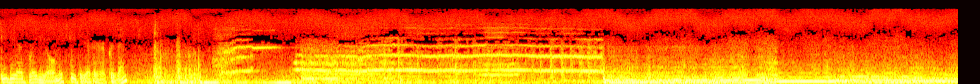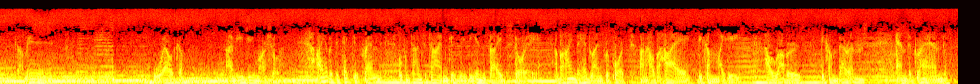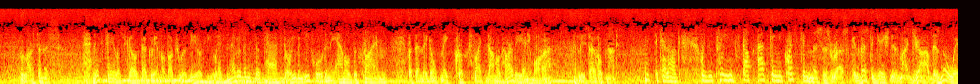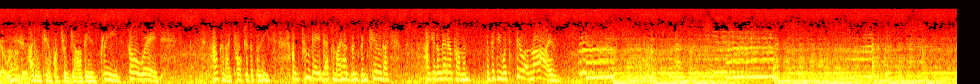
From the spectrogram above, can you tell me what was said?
CBS Radio Mystery Theater presents. Come in. Welcome. I'm E.G. Marshall. I have a detective friend headlines report on how the high become mighty, how robbers become barons, and the grand larcenous. This tale of skullduggery I'm about to reveal to you has never been surpassed or even equaled in the annals of crime. But then they don't make crooks like Donald Harvey anymore. At least I hope not. Mr. Kellogg, will you please stop asking me questions? Mrs. Rusk, investigation is my job. There's no way around it. I don't care what your job is. Please, go away. How can I talk to the police when two days after my husband's been killed, I, I get a letter from him as if he was still alive?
